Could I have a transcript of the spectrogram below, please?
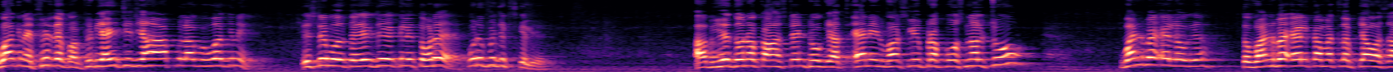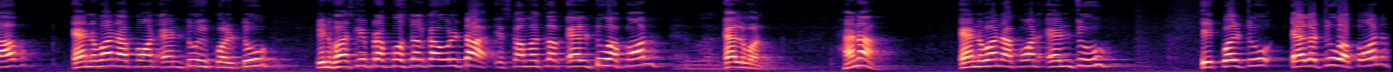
हुआ कि नहीं? फिर देखो, फिर यही चीज़ यहाँ आपको लागू हुआ कि नहीं? इसलिए बोलते हैं एक जगह के लिए थोड़े, पूरे फिजिक्स के लिए। अब ये दोनों कांस्टेंट हो गया N inversely proportional to one by L हो गया। तो वन बाय एल का मतलब क्या हुआ साहब? N one upon N two equal to inversely proportional का उल्टा, इसका मतलब L two upon L one है ना? N one upon N two equal to L two upon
